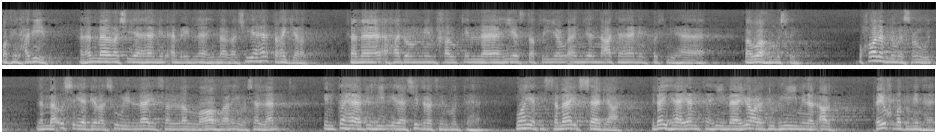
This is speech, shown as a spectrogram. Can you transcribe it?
وفي الحديث فلما غشيها من أمر الله ما غشيها تغيرت. فما أحد من خلق الله يستطيع أن ينعتها من حسنها رواه مسلم. وقال ابن مسعود لما أسري برسول الله صلى الله عليه وسلم انتهى به إلى سدرة المنتهى وهي في السماء السابعة إليها ينتهي ما يعرج به من الأرض فيقبض منها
